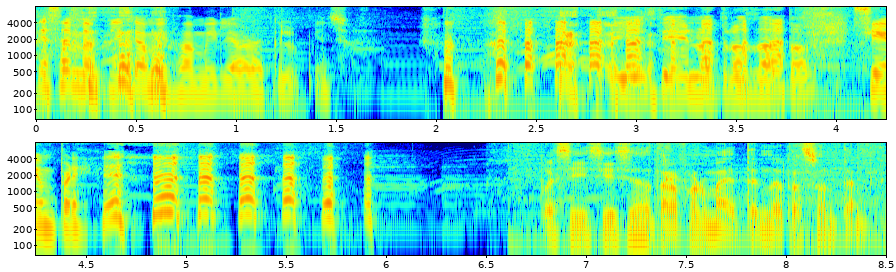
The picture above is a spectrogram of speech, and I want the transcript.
Esa me aplica a mi familia ahora que lo pienso. Ellos tienen otros datos. Siempre. Pues sí, sí, esa es otra forma de tener razón también.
